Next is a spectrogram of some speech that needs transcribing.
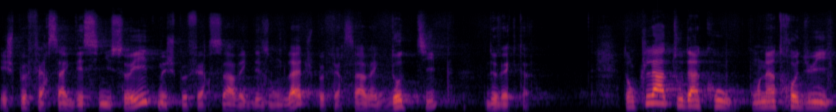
Et je peux faire ça avec des sinusoïdes, mais je peux faire ça avec des ondelettes, je peux faire ça avec d'autres types de vecteurs. Donc là, tout d'un coup, on introduit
